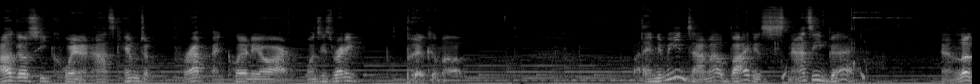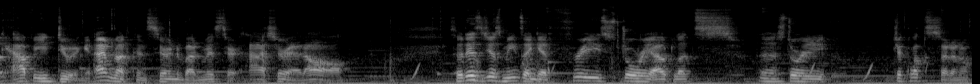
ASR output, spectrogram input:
I'll go see Quinn and ask him to prep and clear the OR. Once he's ready, pick him up. But in the meantime, I'll buy this snazzy bed. And look happy doing it. I'm not concerned about Mr. Asher at all. So this just means I get free story outlets, uh, story chiclets, I don't know.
